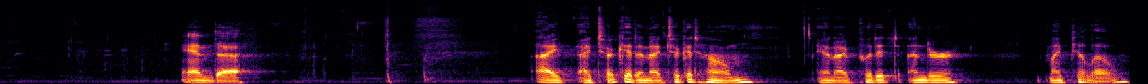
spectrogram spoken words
and uh, I, I took it and I took it home and I put it under my pillow.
